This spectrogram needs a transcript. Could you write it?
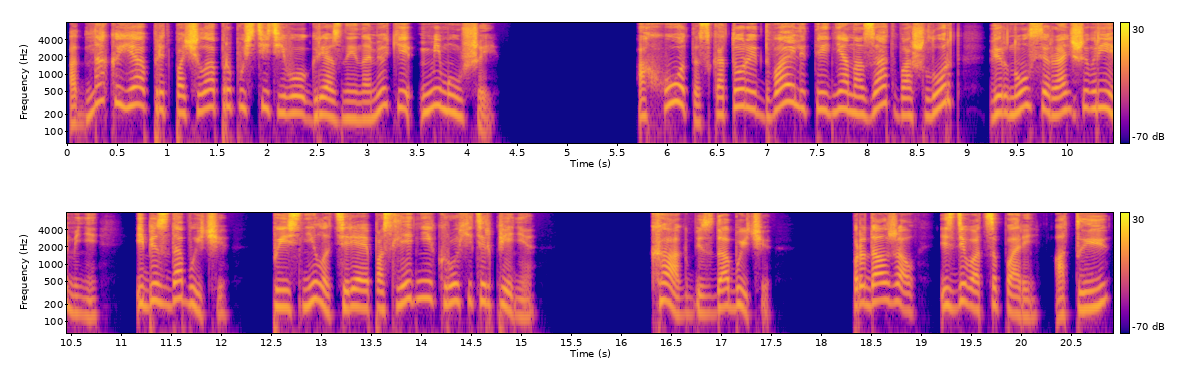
Однако я предпочла пропустить его грязные намеки мимо ушей. Охота, с которой два или три дня назад ваш лорд вернулся раньше времени и без добычи, пояснила, теряя последние крохи терпения. Как без добычи? Продолжал издеваться парень. А ты?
